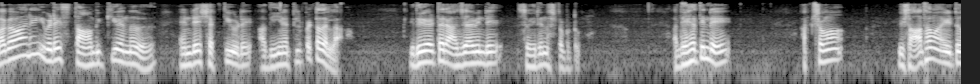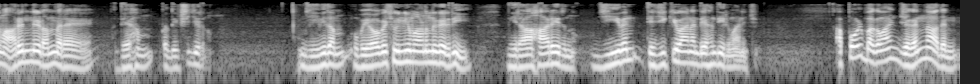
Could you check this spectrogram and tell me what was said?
ഭഗവാനെ ഇവിടെ സ്ഥാപിക്കുക എന്നത് എന്റെ ശക്തിയുടെ അധീനത്തിൽപ്പെട്ടതല്ല. ഇത് കേട്ട രാജാവിന്റെ സ്വൈര്യം നഷ്ടപ്പെട്ടു. അദ്ദേഹത്തിന്റെ അക്ഷമ വിഷാദമായിട്ട് മാറുന്നിടം വരെ അദ്ദേഹം പ്രതീക്ഷിച്ചിരുന്നു. ജീവിതം ഉപയോഗശൂന്യമാണെന്ന് കരുതി നിരാഹാരയിരുന്നു. ജീവൻ ത്യജിക്കുവാൻ അദ്ദേഹം തീരുമാനിച്ചു. അപ്പോൾ ഭഗവാൻ ജഗന്നാഥൻ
